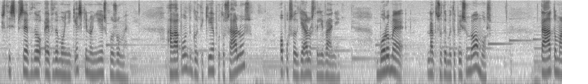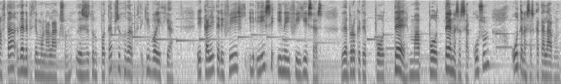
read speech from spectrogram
στις ψευδοευδαιμονικέ κοινωνίες που ζούμε. Αγαπούν την κριτική από τους άλλους, όπως ο διάλογο στη λιβάνι. Μπορούμε να τους αντιμετωπίσουμε όμως, τα άτομα αυτά δεν επιθυμούν να αλλάξουν. Δεν ζητούν ποτέ ψυχοθεραπευτική βοήθεια. Η καλύτερη λύση είναι η φυγή σας. Δεν πρόκειται ποτέ, μα ποτέ να σας ακούσουν, ούτε να σας καταλάβουν.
